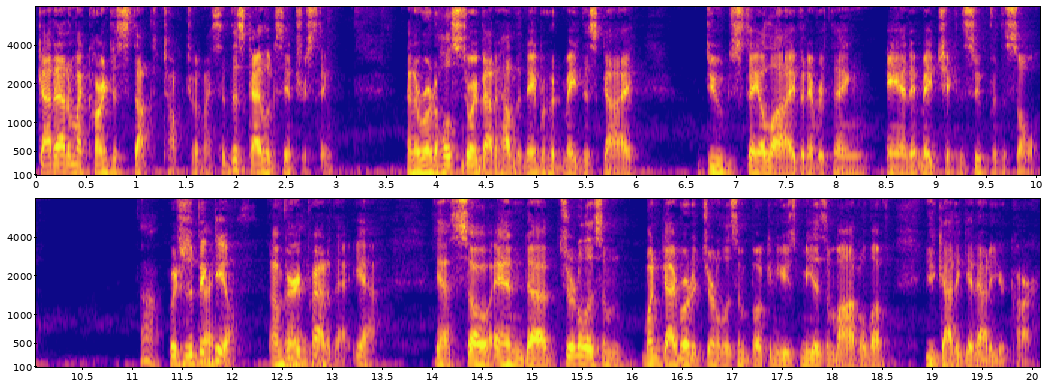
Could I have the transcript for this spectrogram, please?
Got out of my car and just stopped to talk to him. I said, "This guy looks interesting," and I wrote a whole story about how the neighborhood made this guy do stay alive and everything, and it made chicken soup for the soul, oh, which is a big deal. Nice. I'm very proud of that. Yeah. Yeah. So, and uh, journalism, one guy wrote a journalism book and used me as a model of you got to get out of your car.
